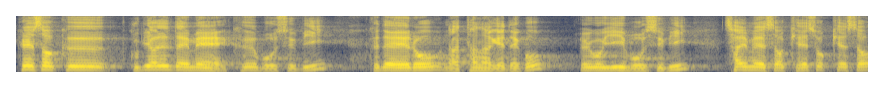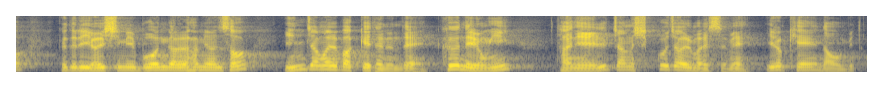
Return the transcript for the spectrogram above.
그래서 그 구별됨의 그 모습이 그대로 나타나게 되고 결국 이 모습이 삶에서 계속해서 그들이 열심히 무언가를 하면서 인정을 받게 되는데 그 내용이 다니엘 1장 19절 말씀에 이렇게 나옵니다.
